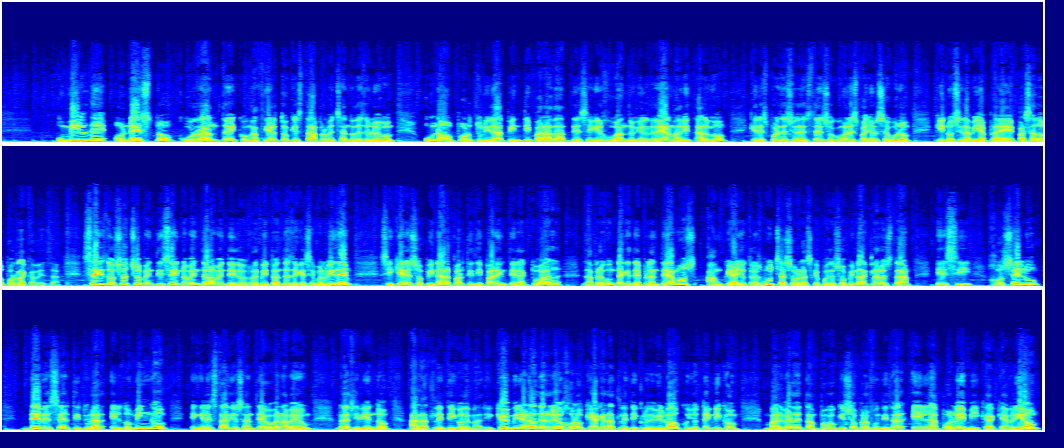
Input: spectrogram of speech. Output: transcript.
humilde, honesto, currante, con acierto, que está aprovechando desde luego una oportunidad pintiparada de seguir jugando en el Real Madrid, algo que después de su descenso con el español seguro que no se le había eh, pasado por la cabeza. 628 26 90 92. Repito, antes de que se me olvide, si quieres opinar, participar e interactuar, la pregunta que te planteamos, aunque hay otras muchas o las que puedes opinar, claro está, es si Joselu debe ser titular el domingo en el Estadio Santiago Bernabéu recibiendo al Atlético de Madrid. Que hoy mirará de reojo lo que haga el Atlético de Bilbao, cuyo técnico Valverde tampoco quiso profundizar en la polémica que abrió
